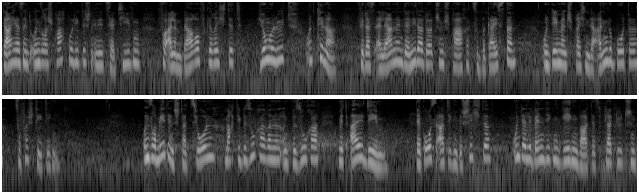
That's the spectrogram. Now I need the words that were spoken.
Daher sind unsere sprachpolitischen Initiativen vor allem darauf gerichtet, junge Lüd und Kinder für das Erlernen der niederdeutschen Sprache zu begeistern und dementsprechende Angebote zu verstetigen. Unsere Medienstation macht die Besucherinnen und Besucher mit all dem, der großartigen Geschichte und der lebendigen Gegenwart des Plattdütschen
